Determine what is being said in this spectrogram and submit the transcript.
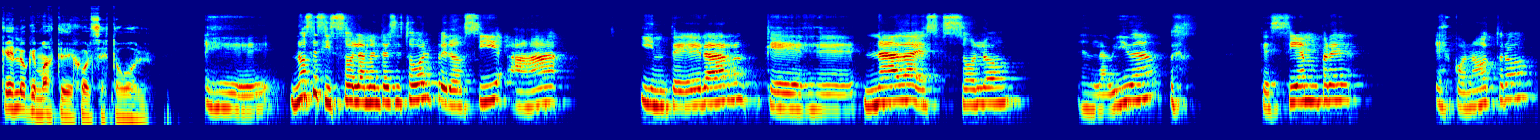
¿Qué es lo que más te dejó el sexto gol? Eh, no sé si solamente el sexto gol, pero sí a integrar que nada es solo en la vida, que siempre es con otro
